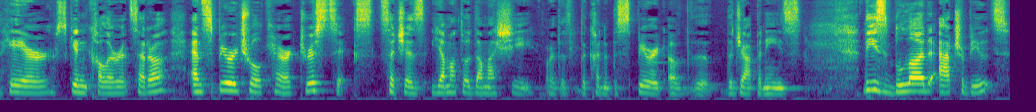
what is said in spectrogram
hair, skin color, etc., and spiritual characteristics such as Yamato Damashi, or the, the, kind of the spirit of the, the Japanese. These blood attributes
